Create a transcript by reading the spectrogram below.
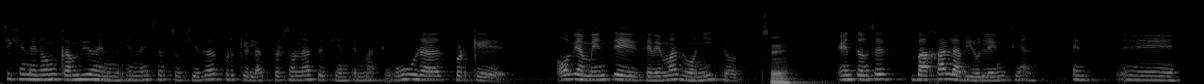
sí genera un cambio en, en esa sociedad porque las personas se sienten más seguras, porque obviamente se ve más bonito. Sí. Entonces baja la violencia. Eh,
